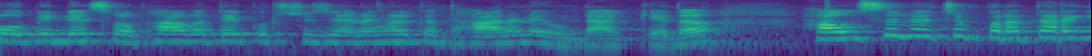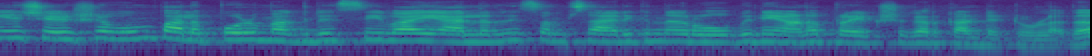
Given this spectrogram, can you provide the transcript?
റോബിന്റെ സ്വഭാവത്തെക്കുറിച്ച് ജനങ്ങൾക്ക് ധാരണയുണ്ടാക്കിയത്. ഹൗസിൽ വെച്ചും പുറത്തിറങ്ങിയ ശേഷവും പലപ്പോഴും അഗ്രസീവായി അലറി സംസാരിക്കുന്ന റോബിനെയാണ് പ്രേക്ഷകർ കണ്ടിട്ടുള്ളത്.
